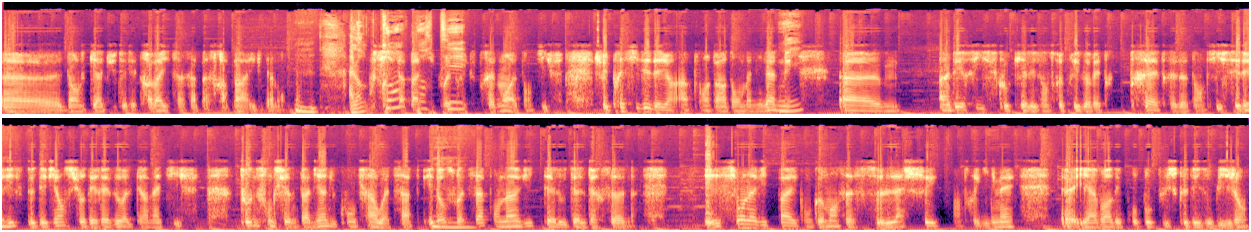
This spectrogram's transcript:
euh, dans le cas du télétravail, ça, ça passera pas, évidemment. Mhm. Alors, si ça passe, il faut être extrêmement attentif. Je vais préciser d'ailleurs un point, pardon, Manila, mais euh, un des risques auxquels les entreprises doivent être très très attentifs, c'est les mhm. risques de déviance sur des réseaux alternatifs. Tout ne fonctionne pas bien, du coup on crée un WhatsApp. Et dans ce mhm. WhatsApp, on invite telle ou telle personne. Et si on n'invite pas et qu'on commence à se lâcher, entre guillemets, euh, et avoir des propos plus que désobligeants,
